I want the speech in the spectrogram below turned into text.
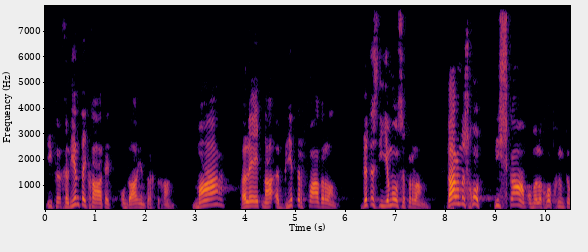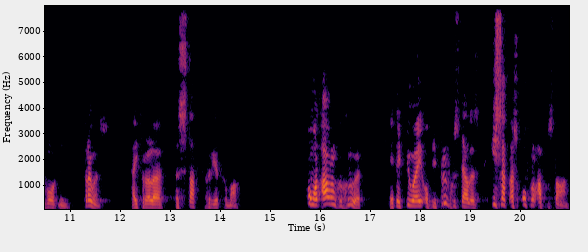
die geleentheid gehad het om daarheen terug te gaan. Maar Hulle het na 'n beter vaderland. Dit is die hemelse verlang. Daarom is God nie skaam om hulle God genoem te word nie. Trouwens, hy het vir hulle 'n stad gereed gemaak. Omdat Abraham geglo het, het hy toe hy op die proef gestel is, Isak as offer afgestaan.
